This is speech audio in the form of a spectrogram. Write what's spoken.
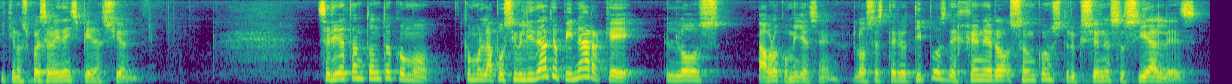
y que nos puede servir de inspiración, sería tan tonto como, como la posibilidad de opinar que los, abro comillas, ¿eh? los estereotipos de género son construcciones sociales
